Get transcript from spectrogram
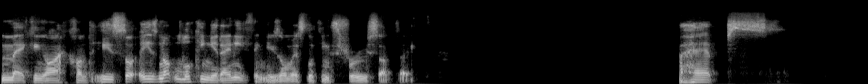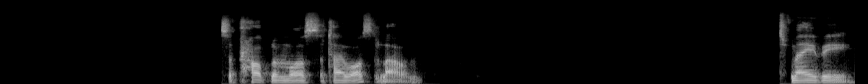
making eye contact. He's so, he's not looking at anything. He's almost looking through something. Perhaps the problem was that I was alone. Maybe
